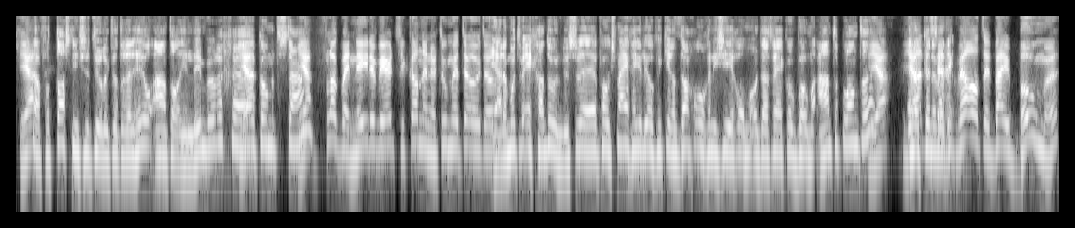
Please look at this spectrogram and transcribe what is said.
Ja. Nou, fantastisch natuurlijk dat er een heel aantal in Limburg eh, Ja. komen te staan. Ja, vlakbij Nederweert. Je kan er naartoe met de auto. Ja, dat moeten we echt gaan doen. Dus eh, volgens mij gaan jullie ook een keer een dag organiseren om daadwerkelijk ook bomen aan te planten. Ja, ja dat zeg we ik wel altijd bij bomen.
